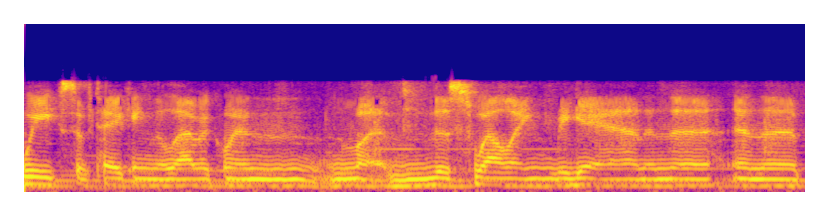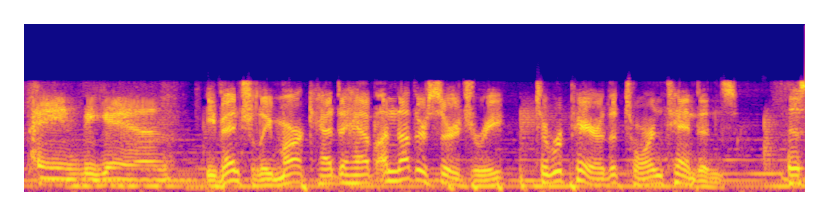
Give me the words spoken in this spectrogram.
weeks of taking the Levaquin, my, the swelling began and the, and the pain began. Eventually, Mark had to have another surgery to repair the torn tendons. This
